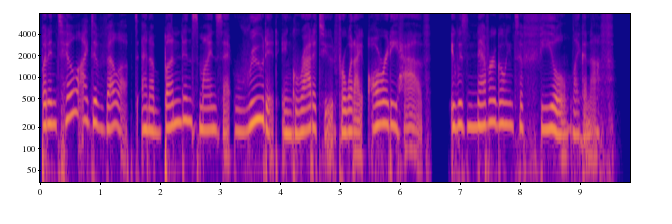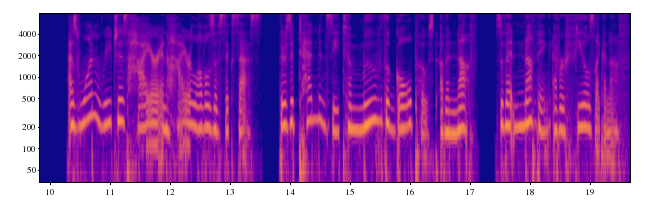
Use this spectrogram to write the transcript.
But until I developed an abundance mindset rooted in gratitude for what I already have, it was never going to feel like enough. As one reaches higher and higher levels of success, there's a tendency to move the goalpost of enough so that nothing ever feels like enough.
